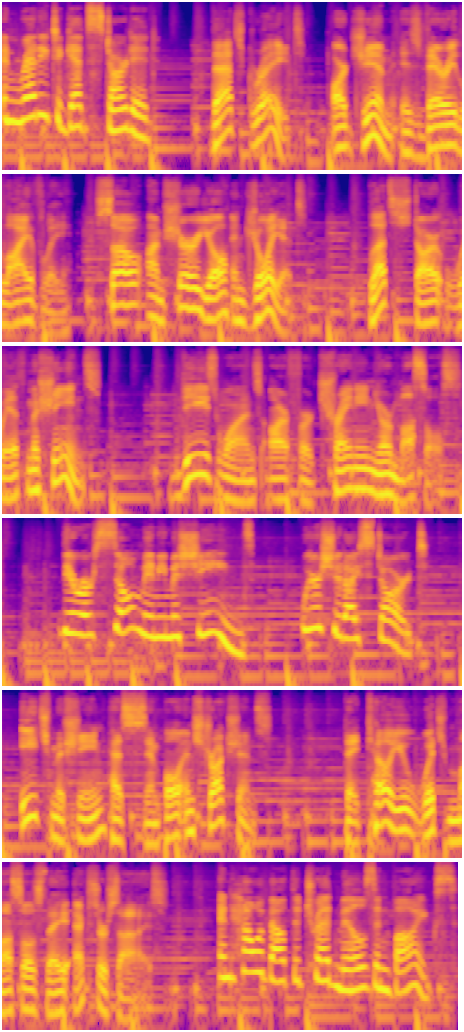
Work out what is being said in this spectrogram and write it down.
and ready to get started. That's great. Our gym is very lively, so I'm sure you'll enjoy it. Let's start with machines. These ones are for training your muscles. There are so many machines. Where should I start? Each machine has simple instructions. They tell you which muscles they exercise. And how about the treadmills and bikes?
